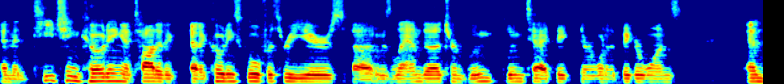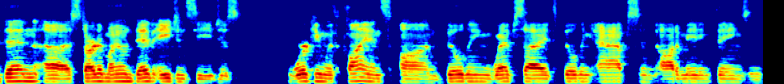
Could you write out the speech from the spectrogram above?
and then teaching coding. I taught at a, at a coding school for three years. Uh, it was Lambda turned Bloom Bloom Tech. They, they're one of the bigger ones, and then uh, started my own dev agency, just working with clients on building websites, building apps, and automating things, and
